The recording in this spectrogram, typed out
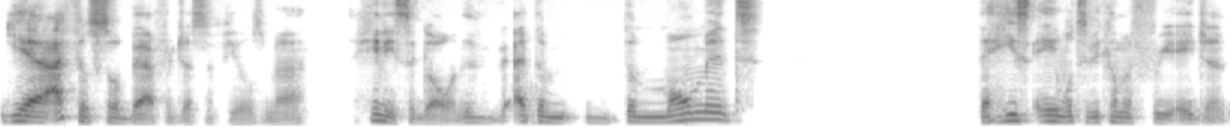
yeah, I feel so bad for Justin Fields, man. He needs to go. At the the moment that he's able to become a free agent,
